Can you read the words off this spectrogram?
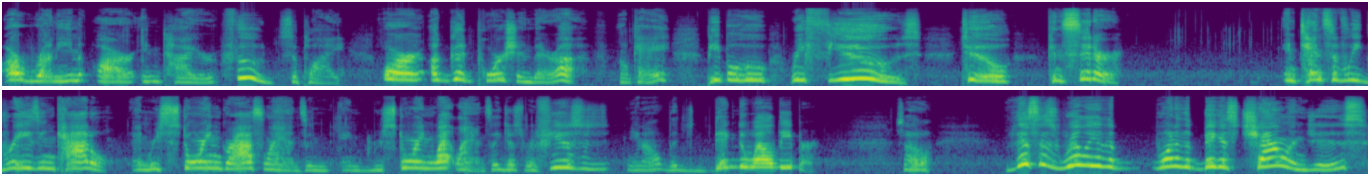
are running our entire food supply or a good portion thereof. Okay, people who refuse to consider intensively grazing cattle and restoring grasslands and, and restoring wetlands. They just refuse, you know, to dig the well deeper. So this is really the one of the biggest challenges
